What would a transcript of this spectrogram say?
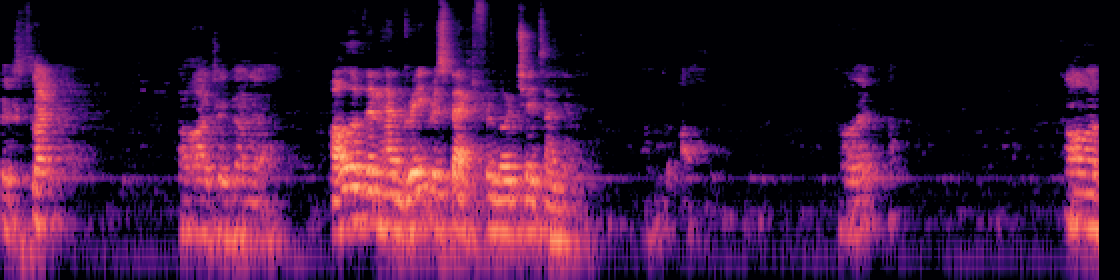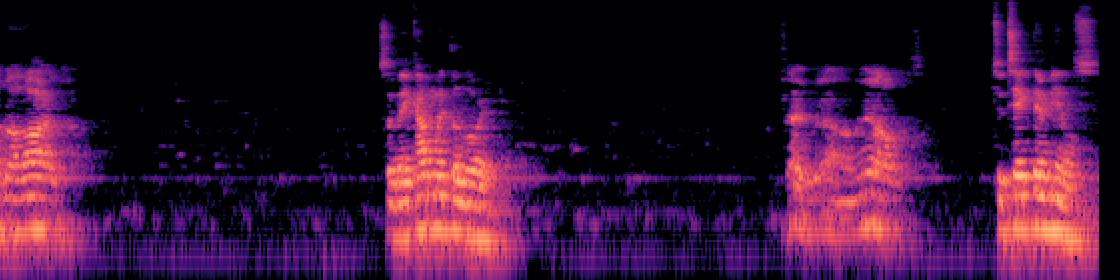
respect of our Chaitanya, All of them have great respect for Lord Chaitanya. Right? All of the Lord, So they come with the Lord take their meals to take their meals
